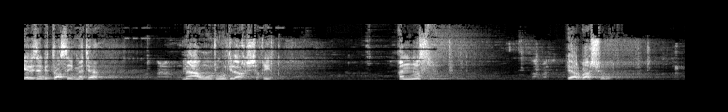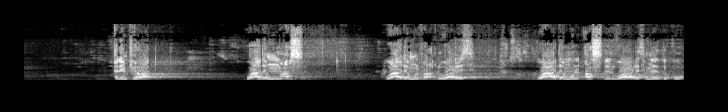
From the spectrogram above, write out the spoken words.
يرثن بالتعصيب متى؟ مع وجود الأخ الشقيق. النصف بأربع شروط. الانفراد وعدم المعصب وعدم الفرع الوارث وعدم الأصل الوارث من الذكور.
